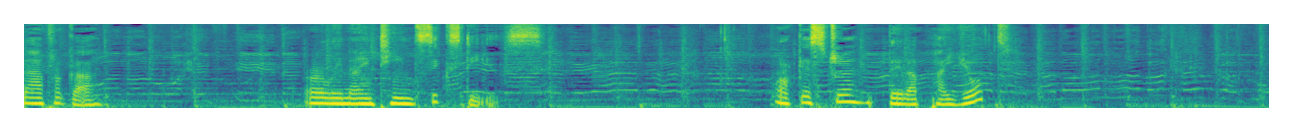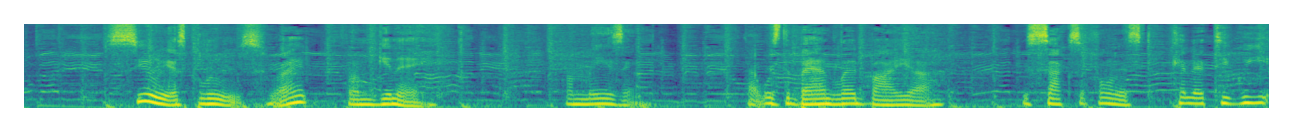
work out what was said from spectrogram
Africa, early 1960s. Orchestra de la Paillote. Serious blues, right? From Guinea. Amazing. That was the band led by uh, the saxophonist Keletigui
